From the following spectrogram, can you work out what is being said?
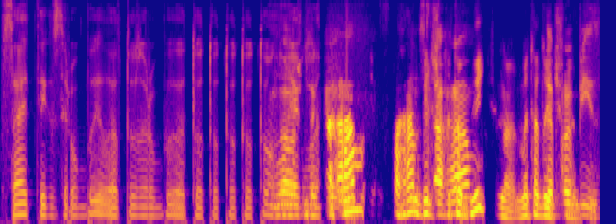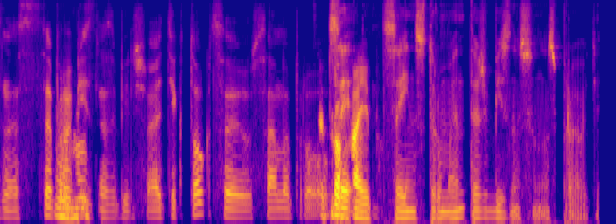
сайтик зробила, то зробила, то, то, то, то, то. Ну, якби... Інстаграм, Інстаграм більш Інстаграм методично, Це методично. про бізнес, це про Ага. бізнес більше, а TikTok це саме про. Це про Це, хайп. це інструмент теж бізнесу насправді.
